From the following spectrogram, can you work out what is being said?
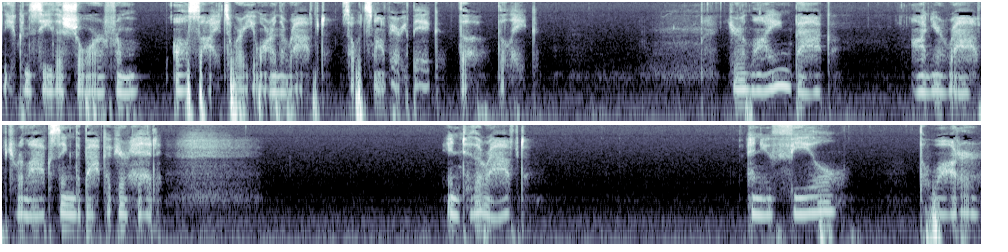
You can see the shore from all sides where you are in the raft, so it's not very big, the, the lake. You're lying back on your raft, relaxing the back of your head into the raft, and you feel the water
